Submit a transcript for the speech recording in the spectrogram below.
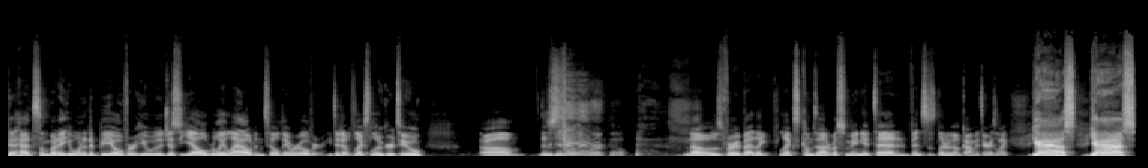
had somebody he wanted to be over, he would just yell really loud until they were over. He did it with Lex Luger too. Um, It this didn't really work though. no, it was very bad. Like Lex comes out at WrestleMania 10, and Vince is literally on commentary, is like, "Yes, yes,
